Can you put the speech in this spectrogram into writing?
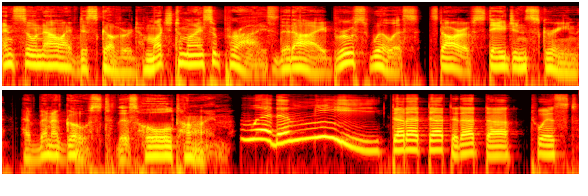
And so now I've discovered, much to my surprise, that I, Bruce Willis, star of stage and screen, have been a ghost this whole time. What a me! Da da da da da da. Twist.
